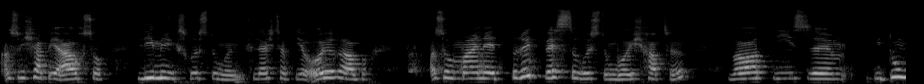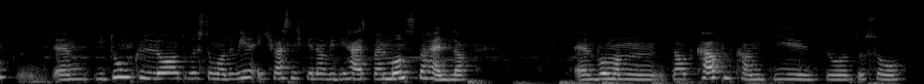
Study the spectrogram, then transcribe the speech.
also ich habe ja auch so Limix-Rüstungen. Vielleicht habt ihr eure, aber also meine drittbeste Rüstung, wo ich hatte, war diese die Dunkel, ähm, die Dunkellord-Rüstung oder wie, ich weiß nicht genau, wie die heißt, beim Monsterhändler, ähm, wo man dort kaufen kann, die dort so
